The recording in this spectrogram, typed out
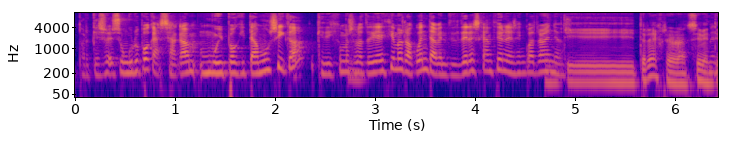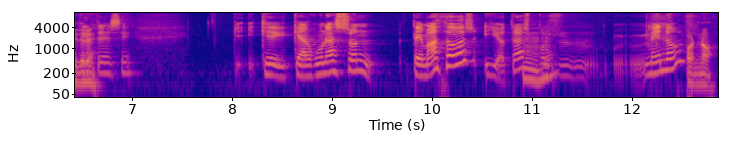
Porque eso es un grupo que saca muy poquita música, que dijimos el otro día, hicimos la cuenta, 23 canciones en cuatro años. 23, creo, sí, 23. sí. Que- Que, que algunas son temazos y otras, pues menos. Pues no.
